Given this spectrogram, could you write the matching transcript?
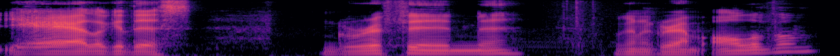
Yeah, look at this. Griffin. We're going to grab all of them.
